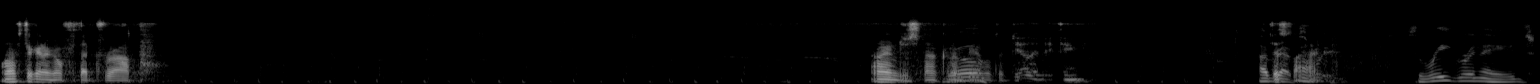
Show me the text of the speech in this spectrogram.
What if they're gonna go for that drop? I'm just not gonna be able to do anything. I've Just got lag. Three, three grenades.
